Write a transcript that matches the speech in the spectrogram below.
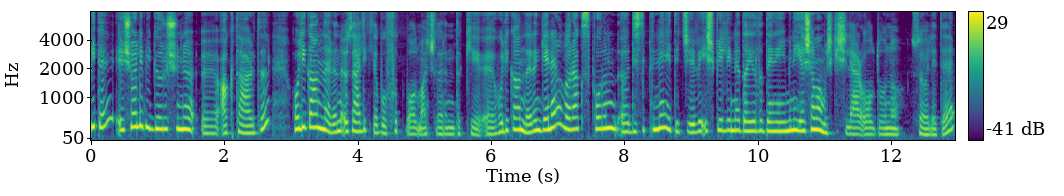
Bir de e, şöyle bir görüşünü e, aktardı. Holiganların özellikle bu futbol maçlarındaki e, holiganların genel olarak sporun e, disipline edici ve işbirliğine dayalı deneyimini yaşamamış kişiler olduğunu söyledi.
